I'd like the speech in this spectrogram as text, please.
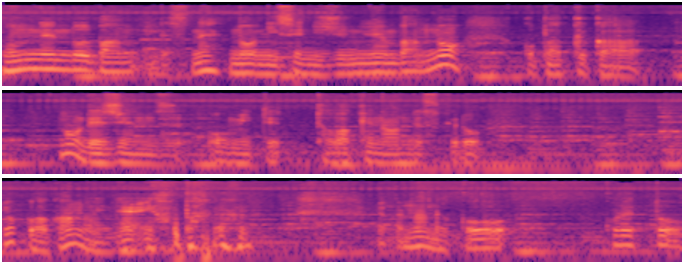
今年度版ですね。の2022年版の5パックカーのレジェンズを見てたわけなんですけどよくわかんないね。やっぱ やっぱなんだこうこれと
